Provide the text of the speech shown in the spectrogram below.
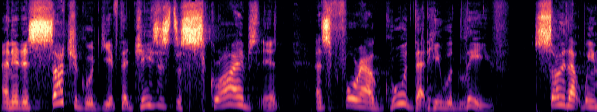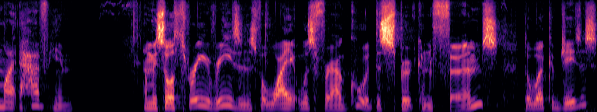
And it is such a good gift that Jesus describes it as for our good that he would leave, so that we might have him. And we saw three reasons for why it was for our good. The Spirit confirms the work of Jesus,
